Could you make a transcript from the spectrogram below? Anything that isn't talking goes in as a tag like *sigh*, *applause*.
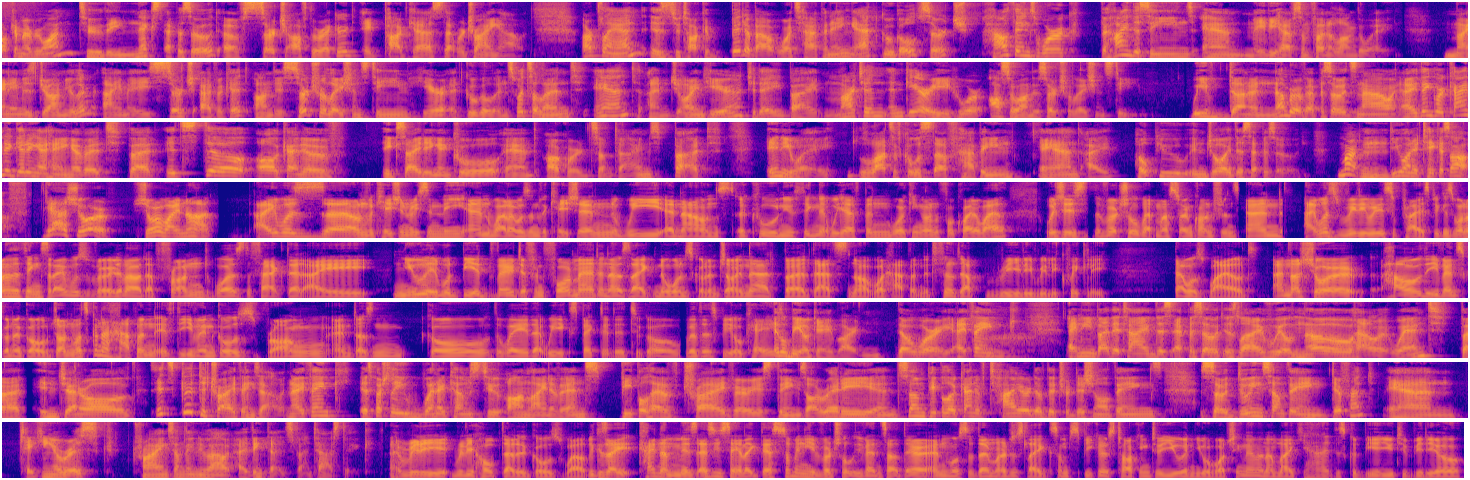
Welcome, everyone, to the next episode of Search Off the Record, a podcast that we're trying out. Our plan is to talk a bit about what's happening at Google Search, how things work behind the scenes, and maybe have some fun along the way. My name is John Mueller. I am a search advocate on the search relations team here at Google in Switzerland. And I'm joined here today by Martin and Gary, who are also on the search relations team. We've done a number of episodes now, and I think we're kind of getting a hang of it, but it's still all kind of exciting and cool and awkward sometimes. But anyway, lots of cool stuff happening, and I hope you enjoyed this episode. Martin, do you want to take us off? Yeah, sure. Sure, why not? I was uh, on vacation recently, and while I was on vacation, we announced a cool new thing that we have been working on for quite a while, which is the virtual webmaster conference. And I was really, really surprised because one of the things that I was worried about up front was the fact that I knew it would be a very different format, and I was like, no one's going to join that. But that's not what happened. It filled up really, really quickly that was wild. I'm not sure how the event's going to go. John, what's going to happen if the event goes wrong and doesn't go the way that we expected it to go? Will this be okay? It'll be okay, Martin. Don't worry. I think. *sighs* *sighs* *sighs* I mean, by the time this episode is live, we'll know how it went. But in general, it's good to try things out. And I think, especially when it comes to online events, people have tried various things already, and some people are kind of tired of the traditional things. So, doing something different and taking a risk, trying something new out, I think that is fantastic. I really, really hope that it goes well because I kind of miss, as you say, like there's so many virtual events out there, and most of them are just like some speakers talking to you and you're watching them. And I'm like, yeah, this could be a YouTube video.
